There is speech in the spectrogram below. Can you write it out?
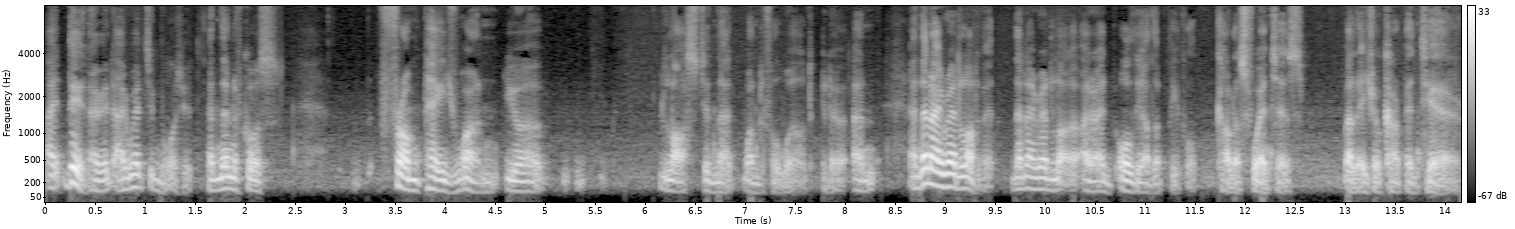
I did. I mean, I went and bought it, and then, of course, from page one, you're lost in that wonderful world, you know. And and then I read a lot of it. Then I read I read all the other people: Carlos Fuentes, Alejo Carpentier,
